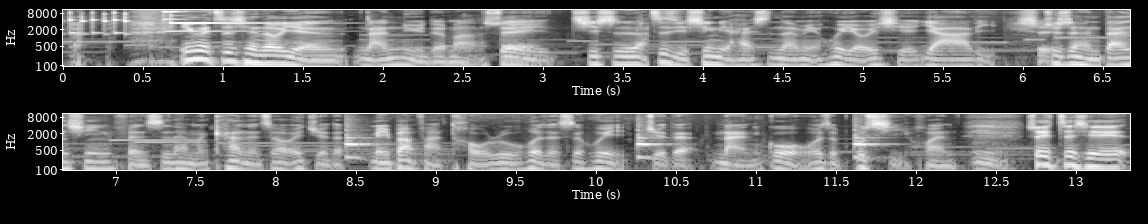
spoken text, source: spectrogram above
因为之前都演男女的嘛，所以其实自己心里还是难免会有一些压力，是。就是很担心粉丝他们看了之后会觉得没办法投入，或者是会觉得难过或者不喜欢。嗯，所以这些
